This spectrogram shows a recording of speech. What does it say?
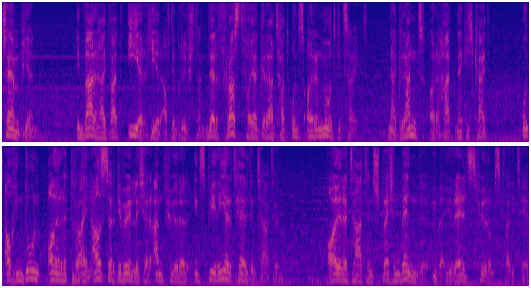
Champion. In Wahrheit wart ihr hier auf dem Prüfstand. Der Frostfeuergrad hat uns euren Mut gezeigt. Nagrand eure Hartnäckigkeit und auch Hindun eure Treue. Ein außergewöhnlicher Anführer inspiriert Heldentaten. Eure Taten sprechen Bände über Yrels Führungsqualitäten.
